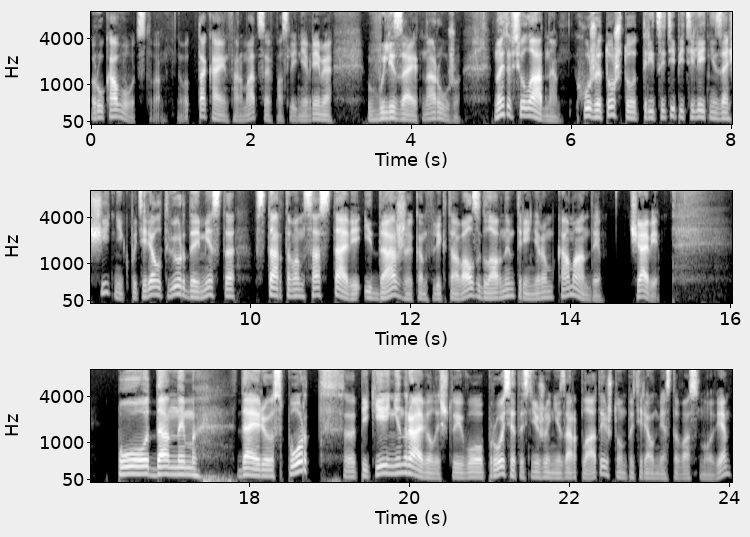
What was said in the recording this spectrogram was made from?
руководства. Вот такая информация в последнее время вылезает наружу. Но это все ладно. Хуже то, что 35-летний защитник потерял твердое место в стартовом составе и даже конфликтовал с главным тренером команды Чави. По данным Дайрио Спорт, Пике не нравилось, что его просят о снижении зарплаты и что он потерял место в основе.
